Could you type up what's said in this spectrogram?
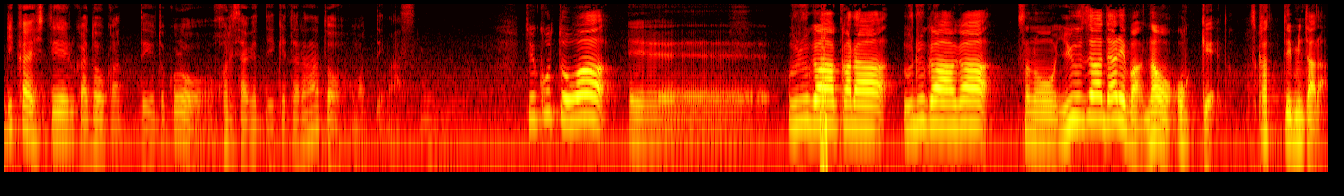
理解しているかどうかっていうところを掘り下げていけたらなと思っています。ということは、えー売る側から売る側がそのユーザーであればなお OK と使ってみたら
